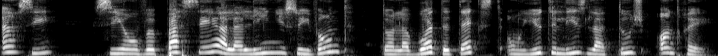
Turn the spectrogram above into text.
Ainsi, si on veut passer à la ligne suivante, dans la boîte de texte, on utilise la touche Entrée.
